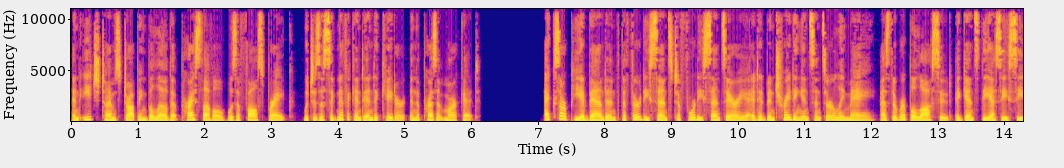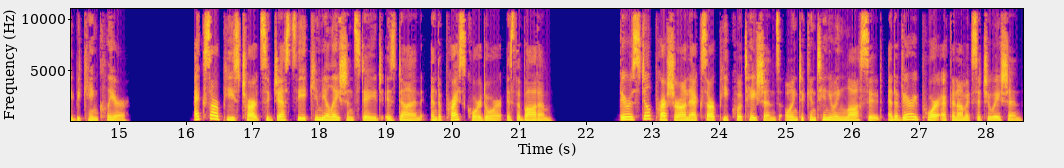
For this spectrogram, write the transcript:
and each time's dropping below that price level was a false break, which is a significant indicator in the present market. XRP abandoned the 30 cents to 40 cents area it had been trading in since early May as the Ripple lawsuit against the SEC became clear. XRP's chart suggests the accumulation stage is done and the price corridor is the bottom. There is still pressure on XRP quotations owing to continuing lawsuit and a very poor economic situation,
